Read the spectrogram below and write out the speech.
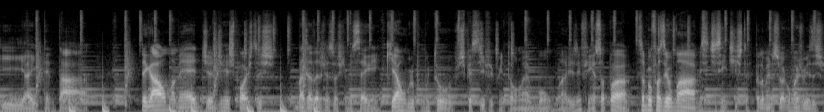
e aí tentar pegar uma média de respostas baseadas nas pessoas que me seguem, que é um grupo muito específico, então não é bom, mas enfim, é só pra, só pra eu fazer uma. me sentir cientista, pelo menos algumas vezes.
